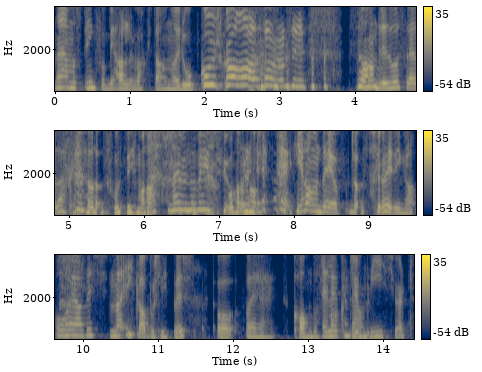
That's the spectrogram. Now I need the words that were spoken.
Når jeg må springe forbi alle vaktene og rope 'Hvor skal alternativ?' Så andre dose, da skal jeg ta to timer. Nei, men nå vet du hvor det Ja, men det er jo fortsatt kjøringa. Oh, ja, det er kjøring. Men jeg ikke har på slippers og bare calm the fuck Eller kanskje down. bli kjørt.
